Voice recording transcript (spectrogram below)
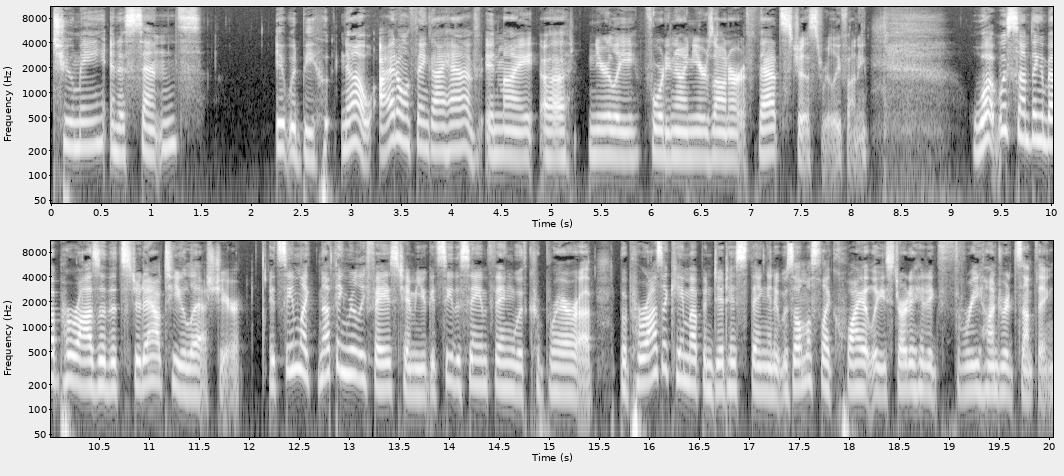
to me in a sentence, it would be no, I don't think I have in my uh, nearly 49 years on Earth. That's just really funny. What was something about Peraza that stood out to you last year? It seemed like nothing really fazed him. You could see the same thing with Cabrera. But Peraza came up and did his thing, and it was almost like quietly started hitting 300 something.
